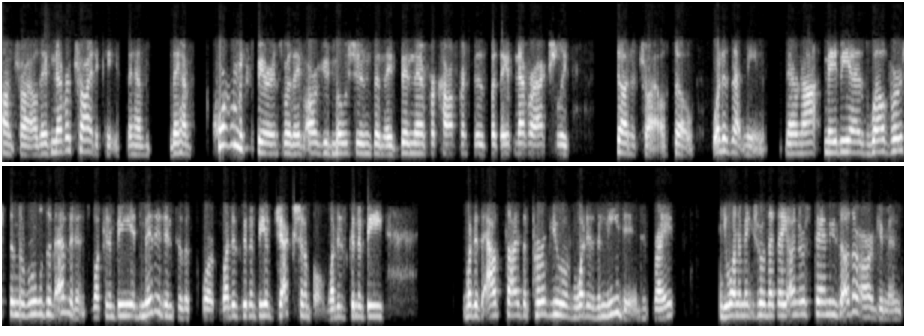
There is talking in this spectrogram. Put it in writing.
on trial. They've never tried a case. They have they have courtroom experience where they've argued motions and they've been there for conferences, but they've never actually done a trial. So, what does that mean? They're not maybe as well versed in the rules of evidence. What can be admitted into the court? What is going to be objectionable? What is going to be what is outside the purview of what is needed, right? You want to make sure that they understand these other arguments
